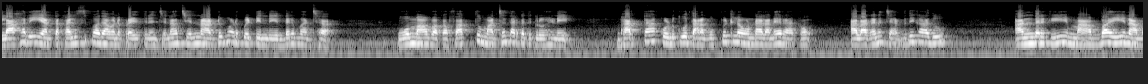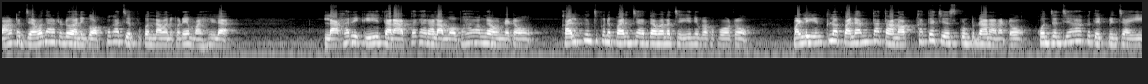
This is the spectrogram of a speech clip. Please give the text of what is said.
లహరి ఎంత కలిసిపోదామని ప్రయత్నించినా చిన్న అడ్డుగోడ పెట్టింది ఇద్దరి మధ్య. ఉమ ఒక ఫక్తు మధ్యతరగతి గృహిణి. భర్త కొడుకు తన గుప్పిట్లో ఉండాలనే రకం. అలాగని చెడ్డది కాదు. అందరికీ మా అబ్బాయి నా మాట జవదాటడు అని గొప్పగా చెప్పుకుందామనుకునే మహిళ. లహరికి తన అత్తగారు అలా ముభావంగా ఉండటం కల్పించుకుని పని చేద్దామన్న చేయనివ్వకపోవటం మళ్ళీ ఇంట్లో పనంతా తాను ఒక్కతే చేసుకుంటున్నాను అనటం కొంచెం చిరాకు తెప్పించాయి.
